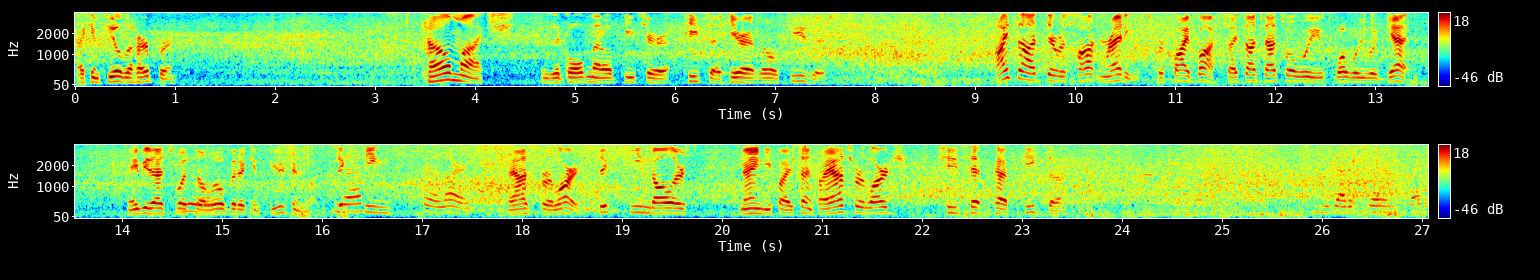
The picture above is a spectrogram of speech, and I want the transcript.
I can feel the heartburn. How much is a gold medal pizza pizza here at Little Caesars? I thought there was hot and ready's for five bucks. I thought that's what we what we would get. Maybe that's what the little bit of confusion was. 16 For a large. I asked for a large, $16.95. I asked for a large cheese hit pep pizza. You got to slow and steady.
